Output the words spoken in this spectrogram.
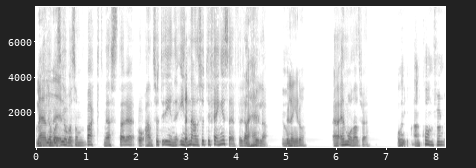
Men, Men jobbade, jobbade som vaktmästare och han suttit inne, innan han suttit i fängelse för rattfylla. hur länge då? Eh, En månad tror jag. Oj. Han kom från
